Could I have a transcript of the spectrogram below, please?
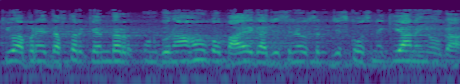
کہ وہ اپنے دفتر کے اندر ان گناہوں کو پائے گا جس نے، جس کو اس نے کیا نہیں ہوگا۔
